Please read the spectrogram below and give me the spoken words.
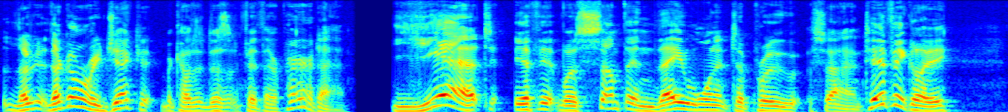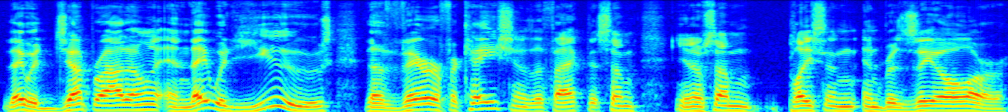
they're, they're going to reject it because it doesn't fit their paradigm. Yet, if it was something they wanted to prove scientifically, they would jump right on it and they would use the verification of the fact that some you know some place in, in brazil or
